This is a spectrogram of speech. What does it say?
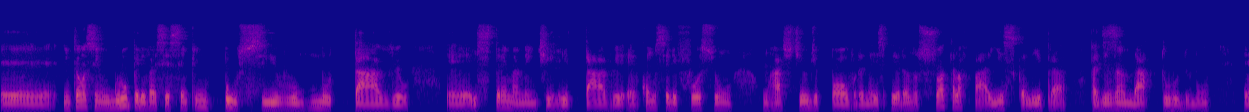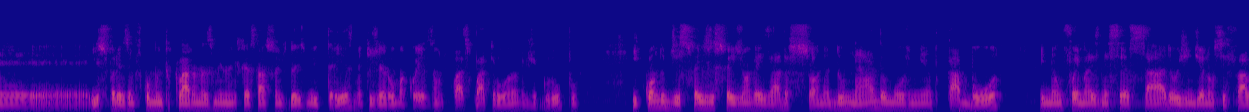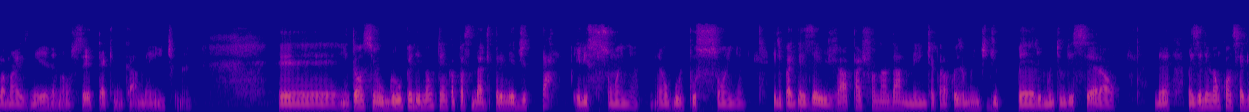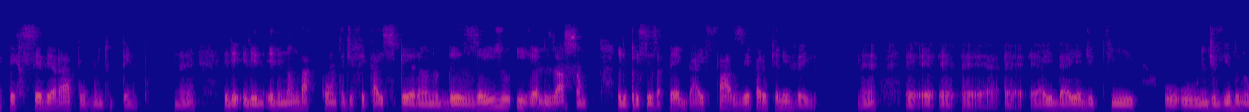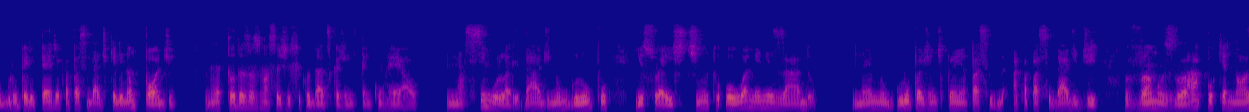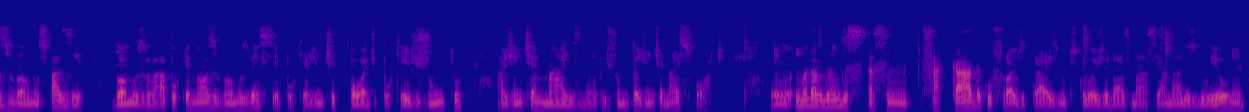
É, então, assim, um grupo ele vai ser sempre impulsivo, mutável, é, extremamente irritável. É como se ele fosse um, um rastil de pólvora, né? esperando só aquela faísca ali para desandar tudo. Né? É, isso, por exemplo, ficou muito claro nas manifestações de 2013, né, que gerou uma coesão de quase quatro anos de grupo. E quando desfez, desfez de uma vezada só. Né? Do nada o movimento acabou e não foi mais necessário. Hoje em dia não se fala mais nele, a não ser tecnicamente, né? É, então, assim, o grupo ele não tem a capacidade de premeditar, ele sonha, né? o grupo sonha, ele vai desejar apaixonadamente, aquela coisa muito de pele, muito visceral, né? mas ele não consegue perseverar por muito tempo. Né? Ele, ele, ele não dá conta de ficar esperando desejo e realização, ele precisa pegar e fazer para o que ele veio. Né? É, é, é, é, a ideia de que o, o, indivíduo no grupo ele perde a capacidade que ele não pode. Né? Todas as nossas dificuldades que a gente tem com o real, na singularidade, no grupo, isso é extinto ou amenizado. Né? No grupo a gente ganha a capacidade de vamos lá porque nós vamos fazer. Vamos lá porque nós vamos vencer, porque a gente pode, porque junto a gente é mais, né? Junto a gente é mais forte. É, uma das grandes assim sacada que o Freud traz no Psicologia das Massas e Análise do Eu, né?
